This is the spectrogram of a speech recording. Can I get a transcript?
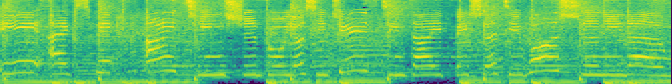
EXP。爱情是部游戏，剧情早已被设计，我是你的唯一。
